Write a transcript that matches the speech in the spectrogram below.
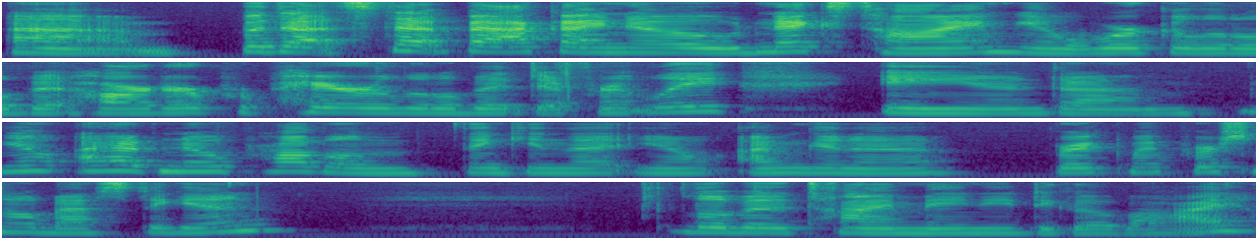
um, but that step back, I know next time, you know, work a little bit harder, prepare a little bit differently. And, um, you know, I have no problem thinking that, you know, I'm going to break my personal best again. A little bit of time may need to go by.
